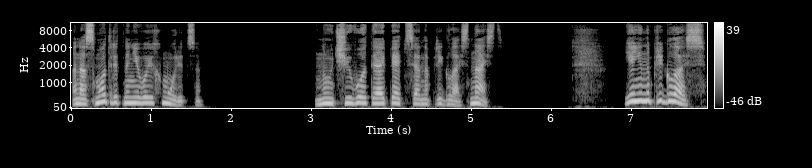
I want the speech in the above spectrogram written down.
Она смотрит на него и хмурится. «Ну чего ты опять вся напряглась, Насть?» «Я не напряглась,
